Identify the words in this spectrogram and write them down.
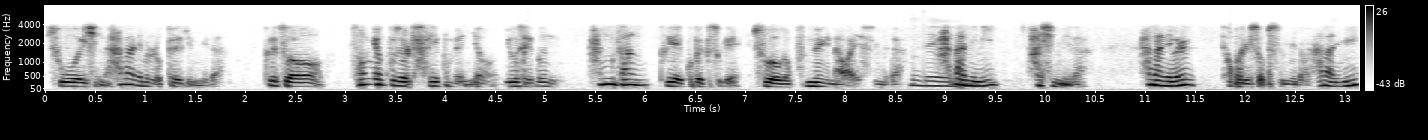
주어이신 하나님을 높여드립니다. 그래서 성경 구절을 자세히 보면요. 요셉은 항상 그의 고백 속에 주어가 분명히 나와 있습니다. 네. 하나님이 하십니다. 하나님을 저버릴 수 없습니다. 하나님이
